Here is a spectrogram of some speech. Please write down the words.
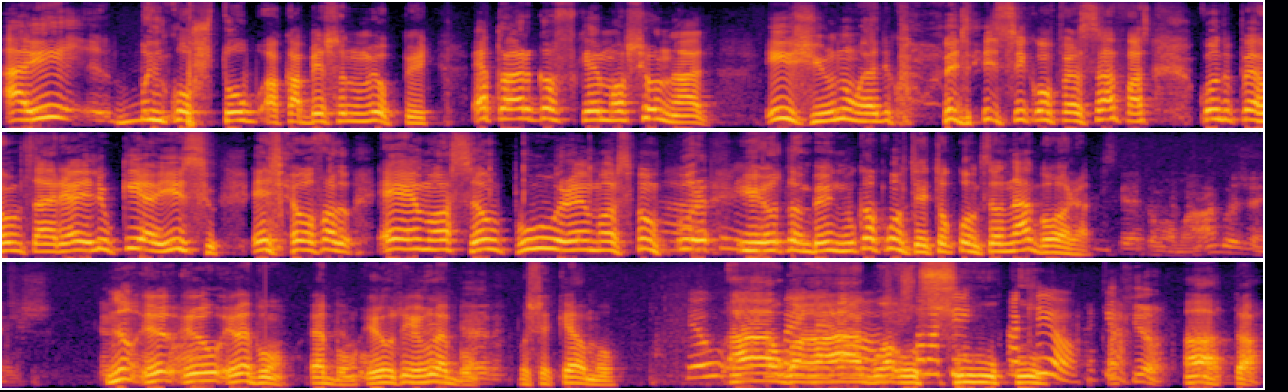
Aí encostou a cabeça no meu peito. É claro que eu fiquei emocionado. E Gil não é de, de se confessar fácil. Quando perguntaram a ele o que é isso, ele falou: é emoção pura, é emoção ah, pura. E eu também nunca contei, estou contando agora. Vocês querem tomar uma água, gente? Não, eu, eu, eu é bom, é bom. Eu, eu é bom. Você quer, amor? Eu, água, também, né? água, o aqui, suco. Aqui, ó. Aqui, ó. Ah, tá.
